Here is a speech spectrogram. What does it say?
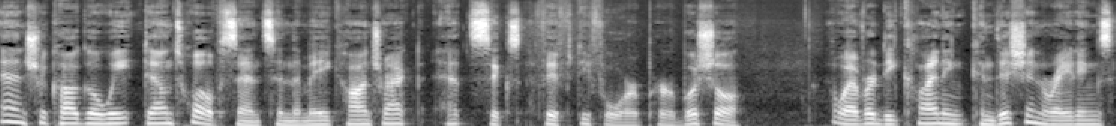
and Chicago wheat down 12 cents in the May contract at 6.54 per bushel. However, declining condition ratings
